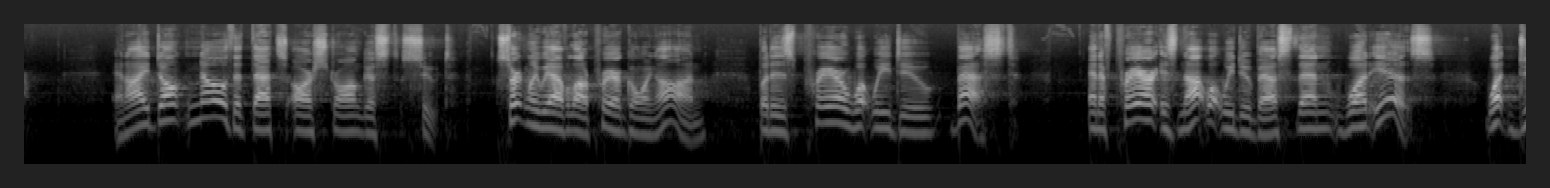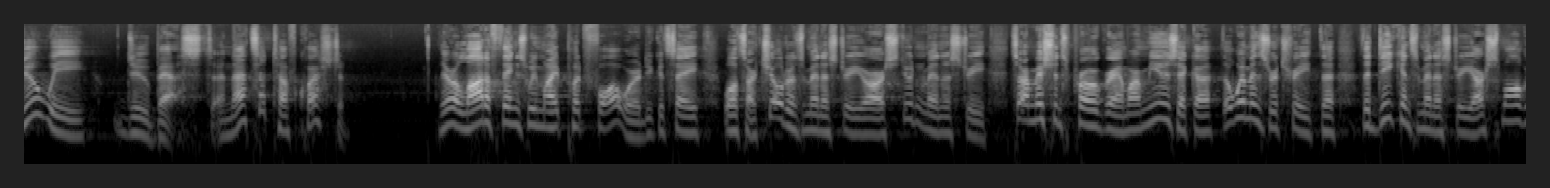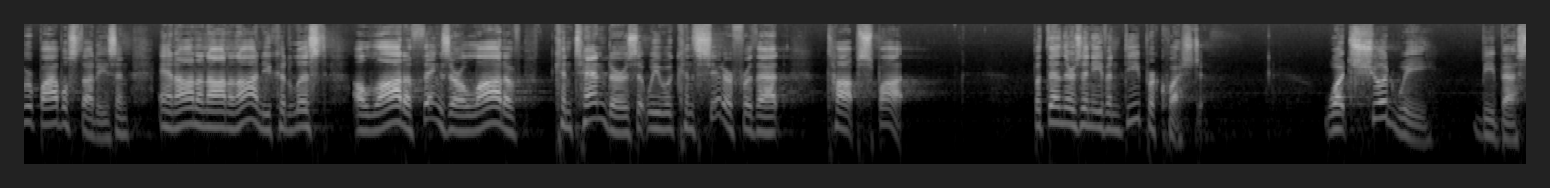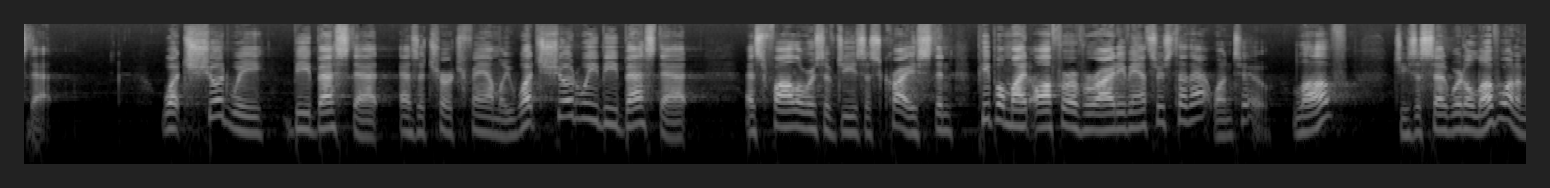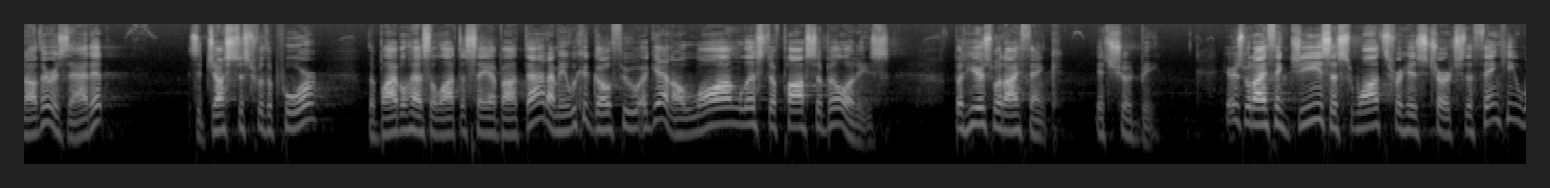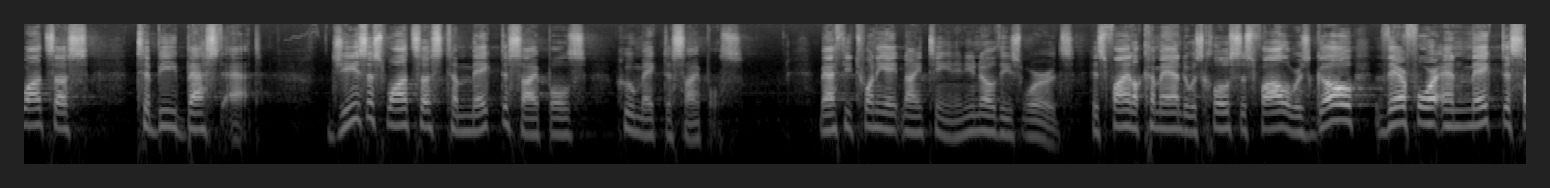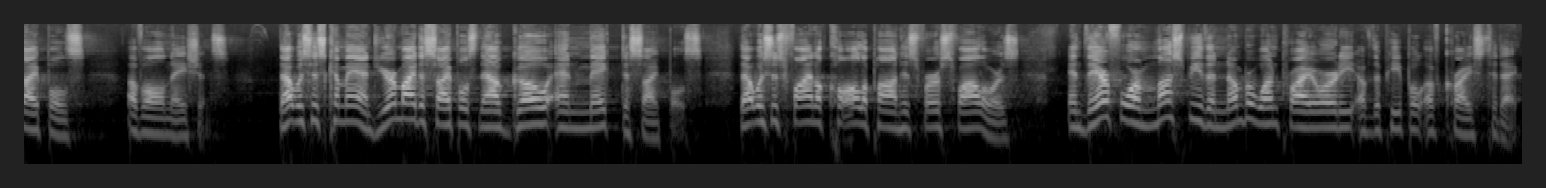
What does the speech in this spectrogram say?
And I don't know that that's our strongest suit. Certainly, we have a lot of prayer going on, but is prayer what we do best? And if prayer is not what we do best, then what is? What do we do best? And that's a tough question. There are a lot of things we might put forward. You could say, well, it's our children's ministry or our student ministry, it's our missions program, our music, uh, the women's retreat, the, the deacons' ministry, our small group Bible studies, and, and on and on and on. You could list a lot of things. There are a lot of contenders that we would consider for that top spot. But then there's an even deeper question What should we be best at? What should we be best at as a church family? What should we be best at as followers of Jesus Christ? And people might offer a variety of answers to that one, too. Love? Jesus said we're to love one another. Is that it? Is it justice for the poor? The Bible has a lot to say about that. I mean, we could go through, again, a long list of possibilities. But here's what I think it should be. Here's what I think Jesus wants for his church the thing he wants us to be best at. Jesus wants us to make disciples who make disciples. Matthew 28 19, and you know these words. His final command to his closest followers Go, therefore, and make disciples of all nations. That was his command. You're my disciples, now go and make disciples. That was his final call upon his first followers, and therefore must be the number one priority of the people of Christ today.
